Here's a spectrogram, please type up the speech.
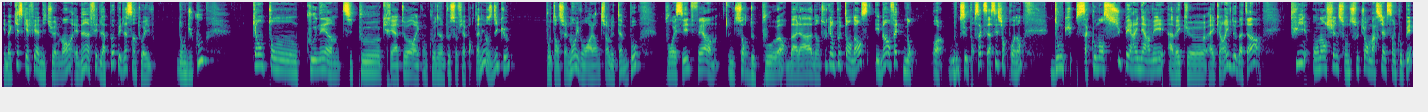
eh ben qu'est-ce qu'elle fait habituellement? Eh ben elle fait de la pop et de la synthwave. Donc du coup, quand on connaît un petit peu Creator et qu'on connaît un peu Sofia Portané, on se dit que potentiellement ils vont ralentir le tempo pour essayer de faire une sorte de power ballade, un truc un peu tendance, et ben en fait non. Voilà, donc c'est pour ça que c'est assez surprenant. Donc ça commence super énervé avec, euh, avec un riff de bâtard, puis on enchaîne sur une structure martiale syncopée.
